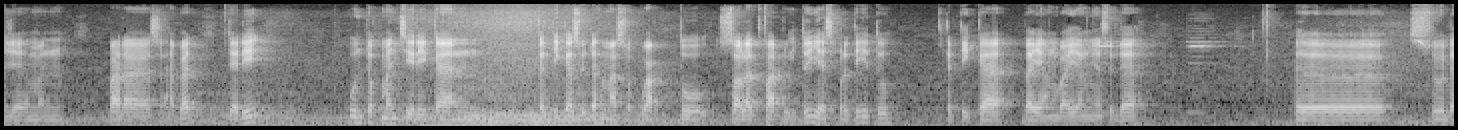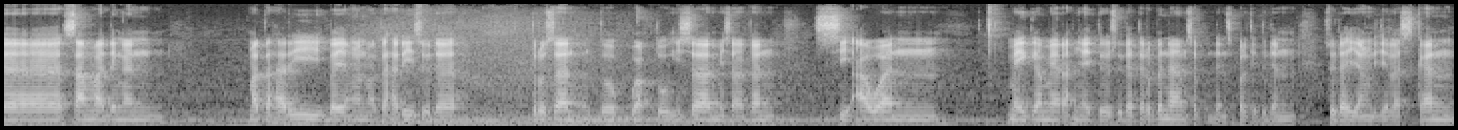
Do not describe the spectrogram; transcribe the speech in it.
zaman para sahabat. Jadi untuk mencirikan ketika sudah masuk waktu sholat fardu itu ya seperti itu. Ketika bayang-bayangnya sudah e, sudah sama dengan matahari bayangan matahari sudah terusan untuk waktu isya. Misalkan si awan mega merahnya itu sudah terbenam dan seperti itu. Dan sudah yang dijelaskan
